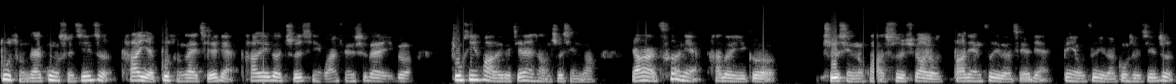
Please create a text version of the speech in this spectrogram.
不存在共识机制，它也不存在节点，它的一个执行完全是在一个中心化的一个节点上执行的。然而侧链它的一个执行的话是需要有搭建自己的节点，并有自己的共识机制。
